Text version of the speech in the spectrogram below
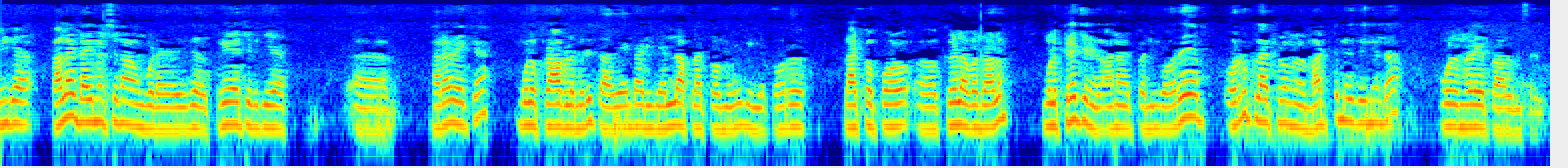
நீங்க பல டைமென்ஷனா உங்களோட இது கிரியேட்டிவிட்டிய வர வைக்க உங்களுக்கு ப்ராப்ளம் இருக்காது. ஏன்டா நீங்க எல்லா பிளாட்ஃபார்மும் இருக்கீங்க இப்போ ஒரு பிளாட்ஃபார்ம் போ கீழே வந்தாலும் உங்களுக்கு பிரச்சனை இல்லை. ஆனா இப்போ நீங்க ஒரே ஒரு பிளாட்ஃபார்ம்ல மட்டும் இருக்கீங்கன்னா உங்களுக்கு நிறைய ப்ராப்ளம்ஸ் இருக்கு.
